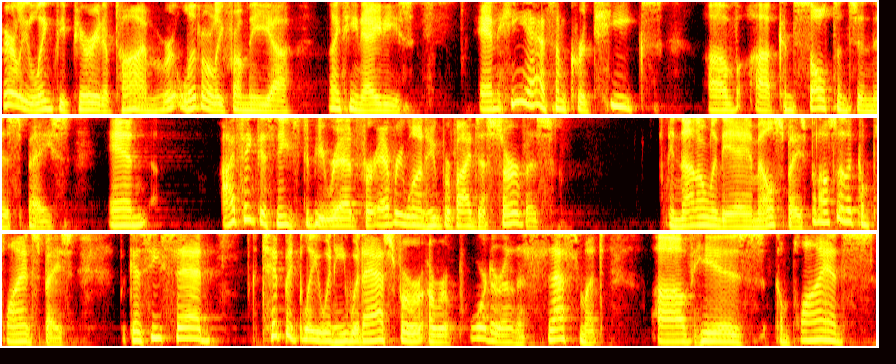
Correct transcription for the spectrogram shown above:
fairly lengthy period of time, literally from the uh, 1980s. And he has some critiques of uh, consultants in this space. And I think this needs to be read for everyone who provides a service in not only the AML space, but also the compliance space. Because he said typically when he would ask for a report or an assessment of his compliance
